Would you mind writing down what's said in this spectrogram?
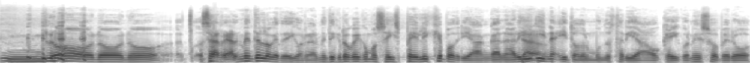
No, no, no. O sea, realmente es lo que te digo. Realmente creo que hay como seis pelis que podrían ganar claro. y, y, todo el mundo estaría ok con eso, pero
